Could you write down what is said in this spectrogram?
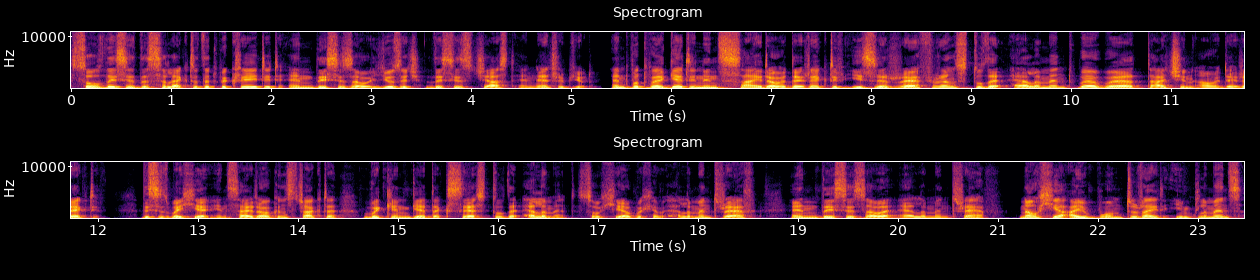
So this is the selector that we created and this is our usage, this is just an attribute. And what we're getting inside our directive is a reference to the element where we're attaching our directive. This is why here inside our constructor we can get access to the element. So here we have element ref and this is our element ref. Now here I want to write implements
